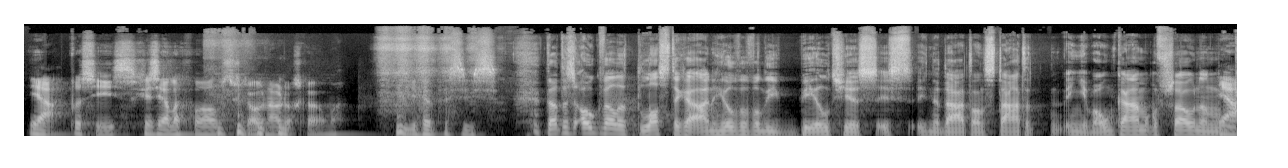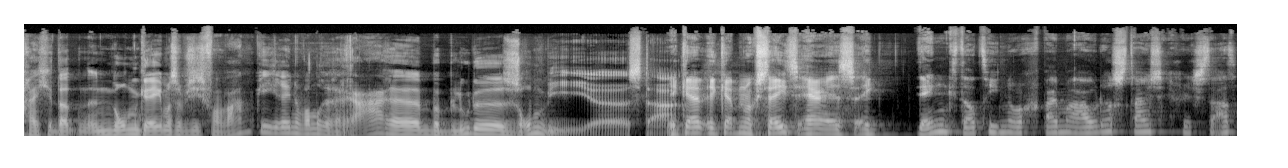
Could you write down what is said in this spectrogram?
Ja, precies. Gezellig voor als schoonouders komen. ja, precies. Dat is ook wel het lastige aan heel veel van die beeldjes. Is inderdaad, dan staat het in je woonkamer of zo. En dan Ja. krijg je dat non-gamers precies van... waarom heb je hier een of andere rare, bebloede zombie eh, staan? Ik heb, ik heb nog steeds ergens, ik denk dat die nog bij mijn ouders thuis ergens staat,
